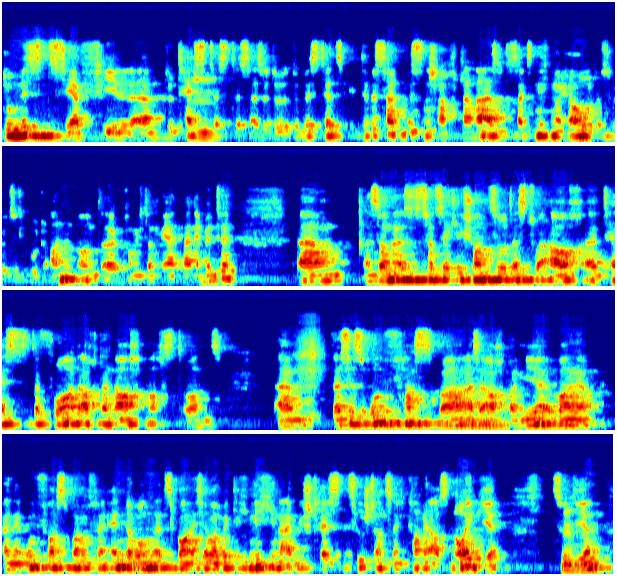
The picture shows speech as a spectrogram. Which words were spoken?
du misst sehr viel, ähm, du testest es. Mhm. Also du, du bist jetzt, du bist halt Wissenschaftler. Ne? Also du sagst nicht nur, ja, das fühlt sich gut an und äh, komme ich dann mehr in meine Mitte, ähm, sondern es ist tatsächlich schon so, dass du auch äh, Tests davor und auch danach machst. Und das ist unfassbar. Also auch bei mir war eine unfassbare Veränderung. Jetzt war ich aber wirklich nicht in einem gestressten Zustand, sondern ich kam ja aus Neugier zu mhm. dir.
